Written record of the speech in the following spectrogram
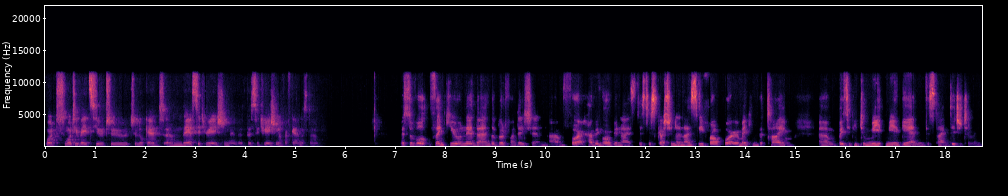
what motivates you to, to look at their situation and the situation of Afghanistan? First of all, thank you, Neda and the Böll Foundation um, for having organized this discussion and Nazifa for making the time um, basically to meet me again, this time digitally.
